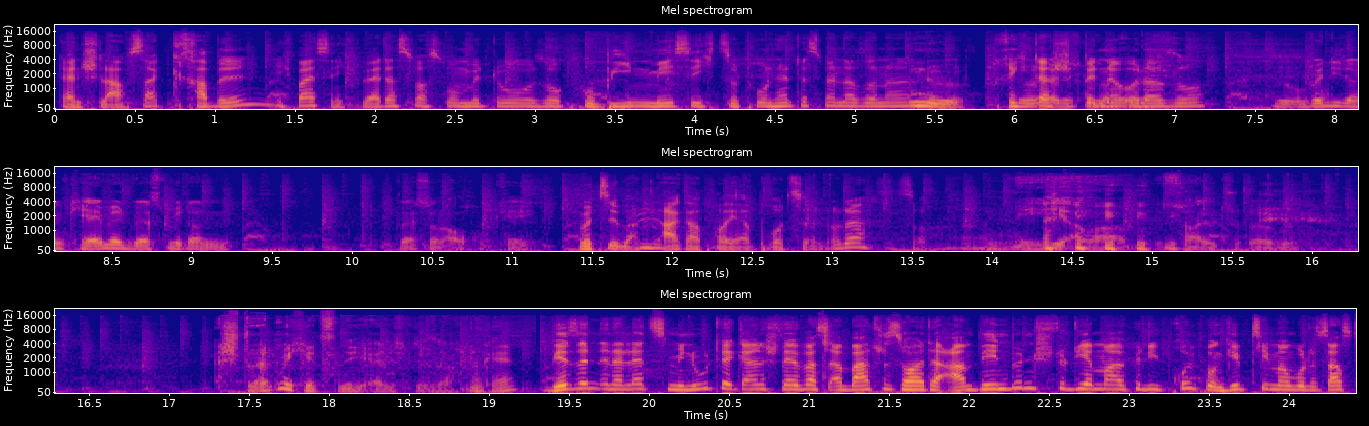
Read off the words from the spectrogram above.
deinen Schlafsack krabbeln. Ich weiß nicht, wäre das was, womit du so phobienmäßig zu tun hättest, wenn da so eine nö. Trichterspinne oder so? nicht. Nö, Und wenn die dann kämen, wäre es mir dann, wäre es dann auch okay. Würdest du über dem Lagerfeuer brutzeln, oder? So. Nee, aber ist halt, ähm, stört mich jetzt nicht, ehrlich gesagt. Okay. Wir sind in der letzten Minute. Ganz schnell, was erwartest du heute Abend? Wen wünschst du dir mal für die Prüfung? Gibt es jemanden, wo du sagst,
